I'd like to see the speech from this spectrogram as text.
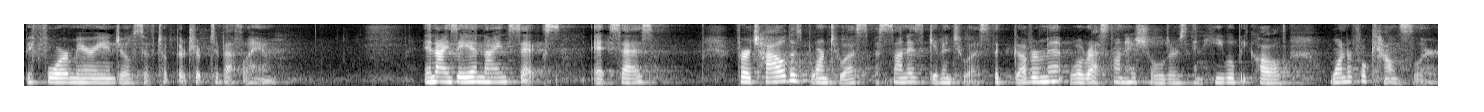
Before Mary and Joseph took their trip to Bethlehem. In Isaiah 9 6, it says, For a child is born to us, a son is given to us. The government will rest on his shoulders, and he will be called Wonderful Counselor,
